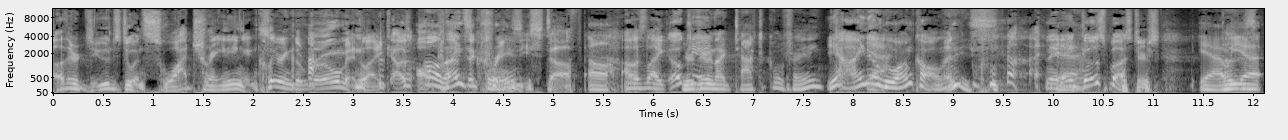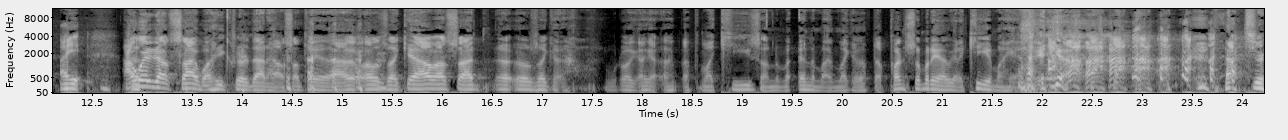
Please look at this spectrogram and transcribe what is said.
other dudes doing SWAT training and clearing the room and like I was all Oh, kinds of cool. crazy stuff. Oh. I was like, okay, You're doing like tactical training? yeah, I know Yeah. who I'm calling. Nice. and it ain't Ghostbusters. Yeah, we uh, I I waited outside while he cleared that house. I'll tell you, that. I, I was like, yeah, I'm outside. Uh, I was like, uh, what do I, I got I put my keys on the end of my. I'm like, I have to punch somebody. I've got a key in my hand. That's your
